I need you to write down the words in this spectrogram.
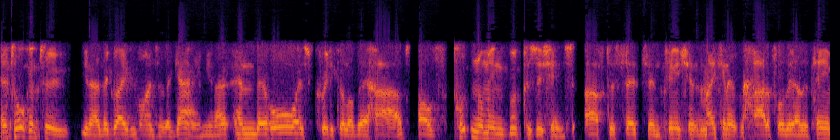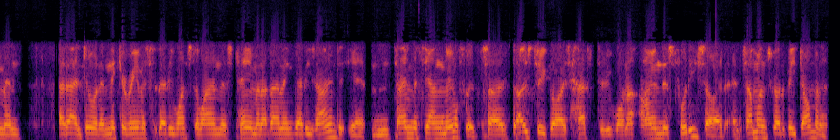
And talking to you know the great minds of the game, you know, and they're always critical of their halves of putting them in good positions after sets and finishing and making it harder for the other team. And they don't do it. And Nikorima said that he wants to own this team, and I don't think that he's owned it yet. And same with young Milford. So those two guys have to want to own this footy side, and someone's got to be dominant.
